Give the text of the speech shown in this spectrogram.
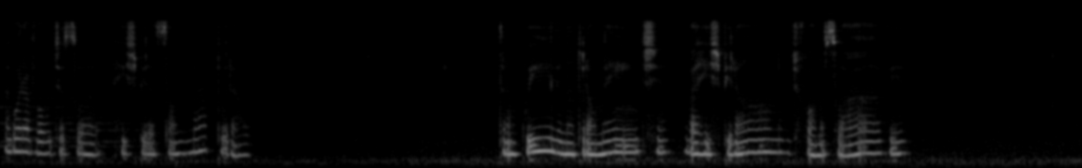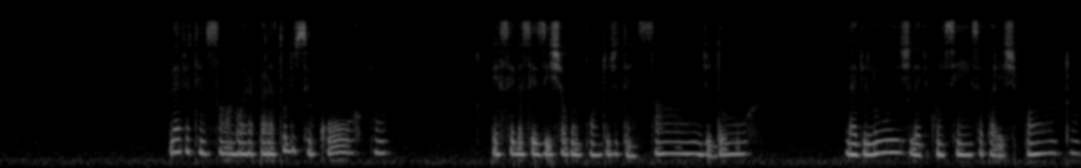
Agora volte à sua respiração natural. Tranquile naturalmente, vai respirando de forma suave. Leve atenção agora para todo o seu corpo. Perceba se existe algum ponto de tensão, de dor. Leve luz, leve consciência para este ponto.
